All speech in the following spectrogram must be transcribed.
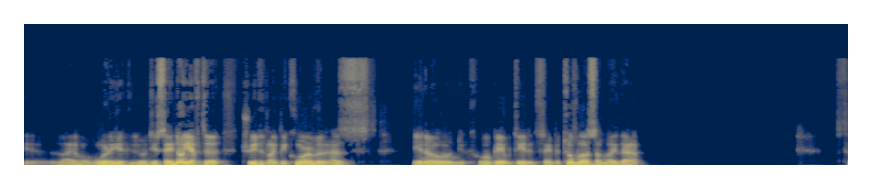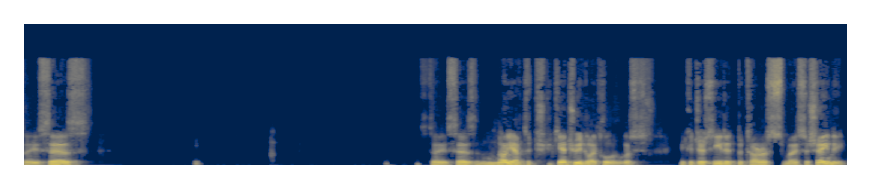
What do you? Would you say? No, you have to treat it like bikurim, and it has, you know, you won't be able to eat it. Say betumah or something like that. So he says. So he says, no, you have to. You can't treat it like chulin because you could just eat it b'taras ma'asasheni.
